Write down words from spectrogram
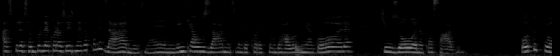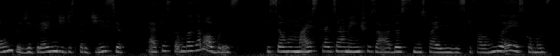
aspiração por decorações mais atualizadas, né? Ninguém quer usar a mesma decoração do Halloween agora que usou ano passado. Outro ponto de grande desperdício é a questão das abóboras que são mais tradicionalmente usadas nos países que falam inglês, como os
